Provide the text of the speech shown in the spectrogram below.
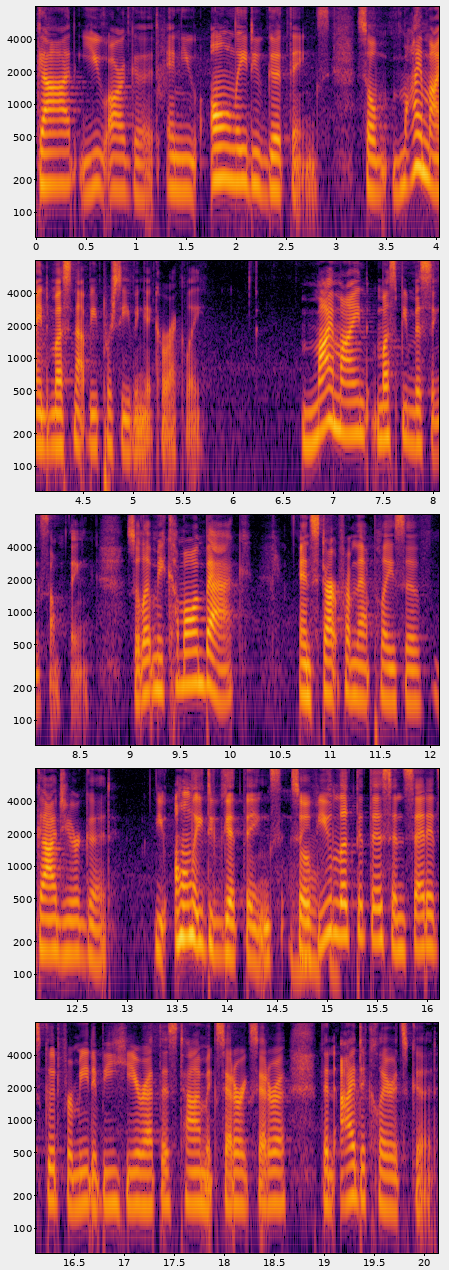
God, you are good and you only do good things. So my mind must not be perceiving it correctly. My mind must be missing something. So let me come on back and start from that place of God, you're good. You only do good things. So if you mm-hmm. looked at this and said it's good for me to be here at this time, et cetera, et cetera, then I declare it's good.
